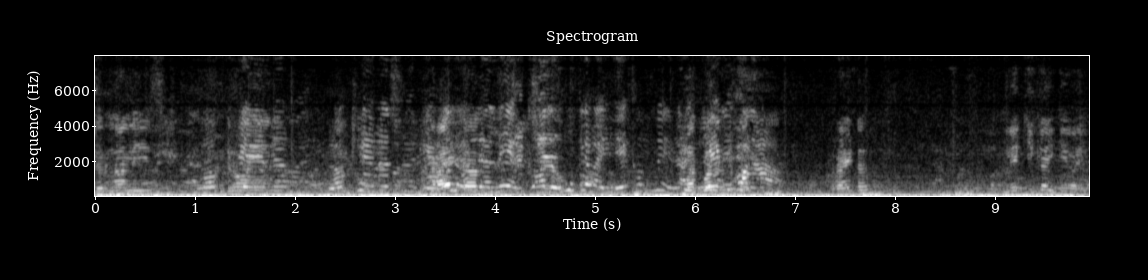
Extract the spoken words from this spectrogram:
જર્નાલિસ્ટ લખેન લખેન શું Writer. કહેવાય એટલે લેખ ઓલો શું કહેવાય લેખક નહીં લખવાનું. લેખક હા રાઇટર લેખિકા કહેવાય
